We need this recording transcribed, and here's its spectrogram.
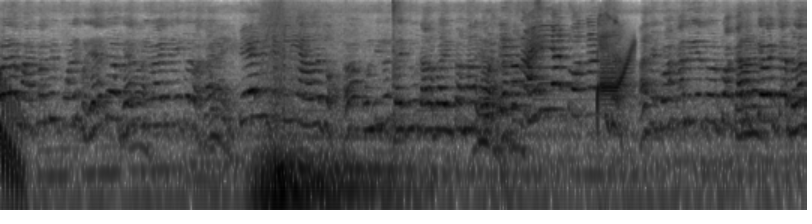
ઓલા માટલા બી પાણી ભર્યા જો ઘેર પીવાય નહીં કરો નહીં. પેલી ચકલી આવે તો. હવે કુંડીનો થઈ ગયું તારો ભાઈ તો. નહીં યાર ટોકાનું છે. આજે ટોકા તો ટોકા જ કહેવાય છે ભલા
